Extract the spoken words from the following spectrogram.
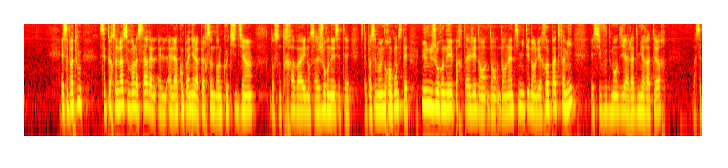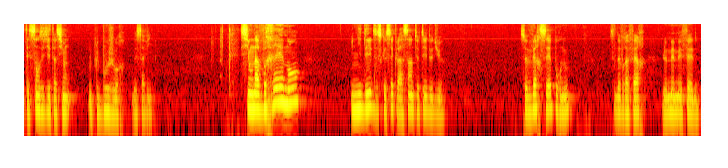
Et c'est pas tout. Cette personne-là, souvent la star, elle, accompagnait la personne dans le quotidien, dans son travail, dans sa journée. C'était, c'était pas seulement une rencontre, c'était une journée partagée dans, dans l'intimité, dans les repas de famille. Et si vous demandiez à l'admirateur, bah, c'était sans hésitation le plus beau jour de sa vie. Si on a vraiment une idée de ce que c'est que la sainteté de Dieu, ce verset pour nous, ça devrait faire le même effet de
